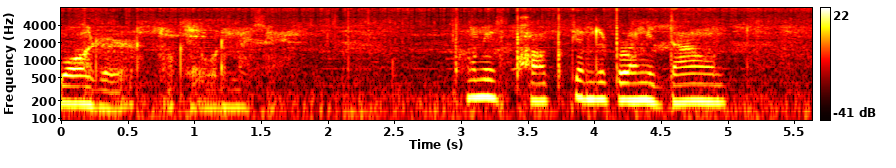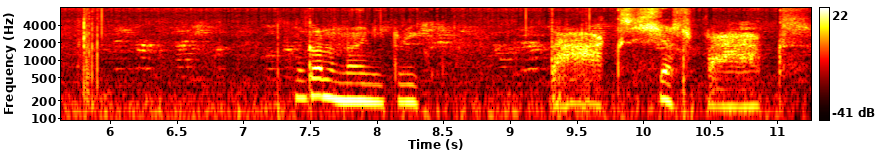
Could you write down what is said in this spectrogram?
Water. Okay, what am I saying? Tony Popkins bring it down. I got a 93. Facts. It's just facts.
